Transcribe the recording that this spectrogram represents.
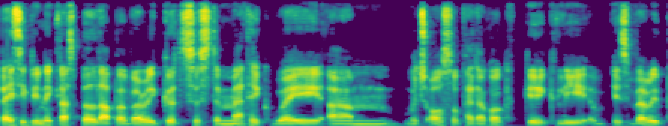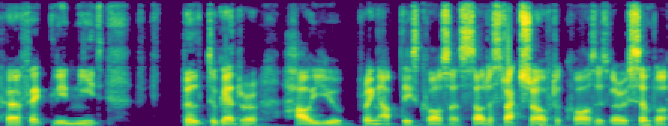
Basically, Niklas built up a very good systematic way, um, which also pedagogically is very perfectly neat built together how you bring up these courses. So the structure of the course is very simple.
